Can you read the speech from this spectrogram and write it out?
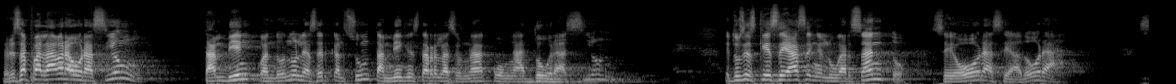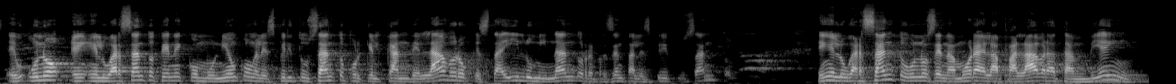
Pero esa palabra oración, también cuando uno le acerca al Zoom, también está relacionada con adoración. Entonces, ¿qué se hace en el lugar santo? Se ora, se adora. Eh, uno en el lugar santo tiene comunión con el Espíritu Santo porque el candelabro que está ahí iluminando representa al Espíritu Santo. En el lugar santo uno se enamora de la palabra también.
